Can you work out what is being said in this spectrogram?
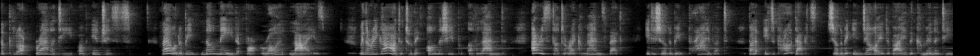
the plurality of interests, there would be no need for royal lies. With regard to the ownership of land, Aristotle recommends that it should be private, but its products should be enjoyed by the community.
